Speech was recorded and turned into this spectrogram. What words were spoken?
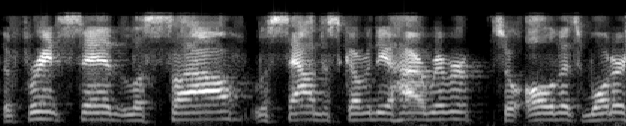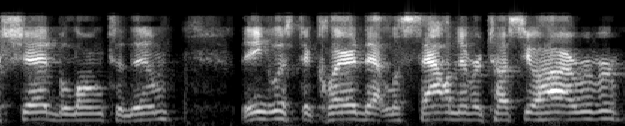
The French said LaSalle, LaSalle discovered the Ohio River, so all of its watershed belonged to them. The English declared that LaSalle never touched the Ohio River,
